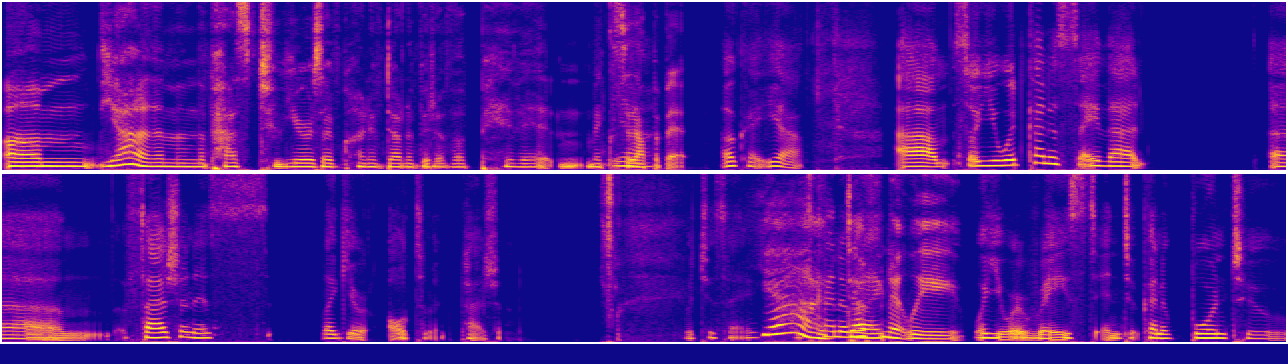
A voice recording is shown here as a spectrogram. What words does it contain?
um yeah and then in the past 2 years I've kind of done a bit of a pivot and mixed it up a bit. Okay. Yeah. Um. So you would kind of say that um, fashion is like your ultimate passion. Would you say? Yeah, it's kind of like- definitely. What you were raised into, kind of born to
